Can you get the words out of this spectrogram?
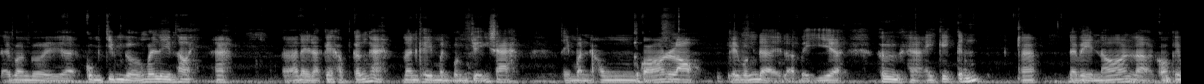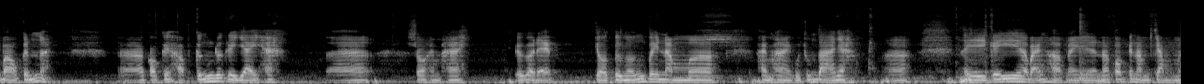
để mọi người à, cùng chiêm ngưỡng với Liêm thôi ha. Ở đây là cái hộp cứng ha nên khi mình vận chuyển xa thì mình không có lo cái vấn đề là bị à, hư hại cái kính à, tại vì nó là có cái bao kính này à, có cái hộp cứng rất là dày ha. À, số 22 rất là đẹp. Cho tương ứng với năm ờ, uh, 22 của chúng ta nha. À, thì cái bản hộp này nó có cái 500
